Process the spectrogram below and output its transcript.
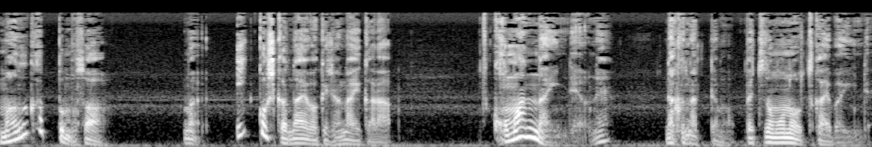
マグカップもさ、まあ、1個しかないわけじゃないから、困んないんだよね。なくなっても。別のものを使えばいいんで。っ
